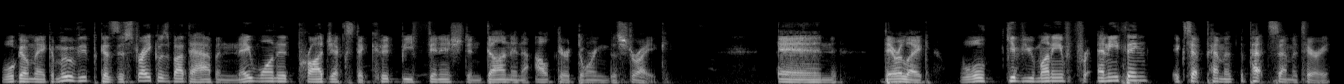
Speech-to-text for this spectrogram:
We'll go make a movie because the strike was about to happen. And they wanted projects that could be finished and done and out there during the strike. And they were like, "We'll give you money for anything except Pem- Pet Sematary."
